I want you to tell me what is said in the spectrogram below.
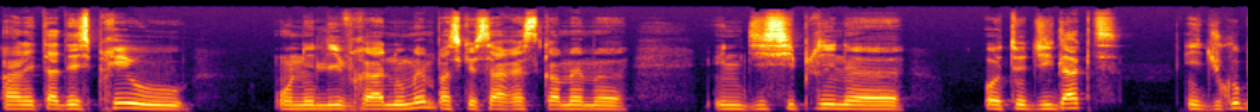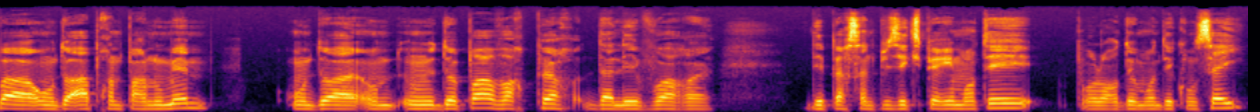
un état d'esprit où on est livré à nous-mêmes parce que ça reste quand même euh, une discipline euh, autodidacte et du coup bah on doit apprendre par nous-mêmes. On on ne doit pas avoir peur d'aller voir euh, des personnes plus expérimentées pour leur demander conseil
